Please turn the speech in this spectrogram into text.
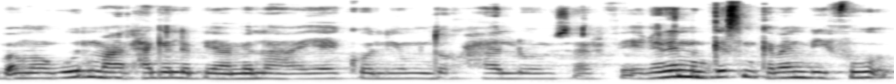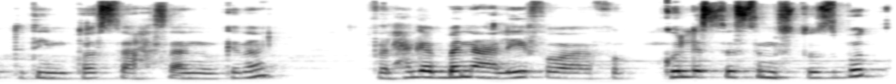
يبقى موجود مع الحاجة اللي بيعملها ياكل يمضغ حلو مش عارف إيه. غير إن الجسم كمان بيفوق يبتدي يمتص أحسن وكده. فالحاجة تبان عليه فكل ال systems تظبط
